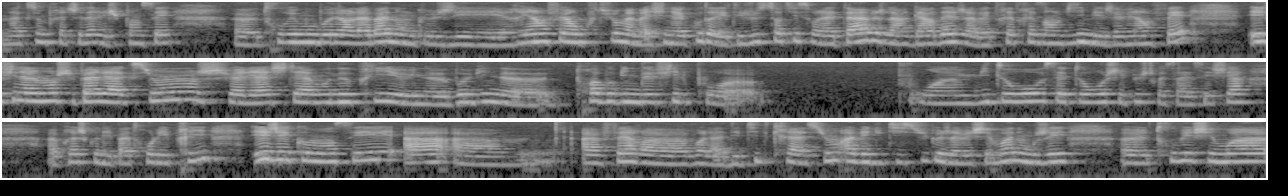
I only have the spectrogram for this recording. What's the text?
une Action près de chez elle et je pensais euh, trouver mon bonheur là-bas donc euh, j'ai rien fait en couture. Ma machine à coudre elle était juste sortie sur la table, je la regardais, j'avais très très envie mais j'ai rien fait. Et finalement je suis pas allée à Action, je suis allée acheter à Monoprix une bobine, trois bobines de fil pour, pour 8 euros, 7 euros, je sais plus, je trouvais ça assez cher après, je connais pas trop les prix. Et j'ai commencé à, à, faire euh, voilà, des petites créations avec du tissu que j'avais chez moi. Donc j'ai euh, trouvé chez moi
